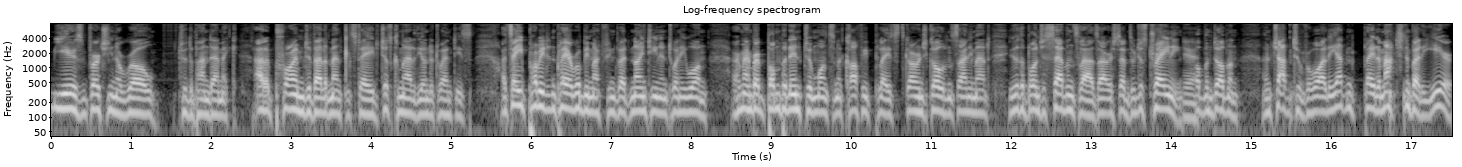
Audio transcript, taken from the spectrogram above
years virtually in a row through the pandemic at a prime developmental stage, just coming out of the under 20s. I'd say he probably didn't play a rugby match between about 19 and 21. I remember bumping into him once in a coffee place, it's Orange Gold and Sandy Mount. He was with a bunch of sevens lads, Irish sevens. They were just training Yeah. up in Dublin and chatting to him for a while. He hadn't played a match in about a year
